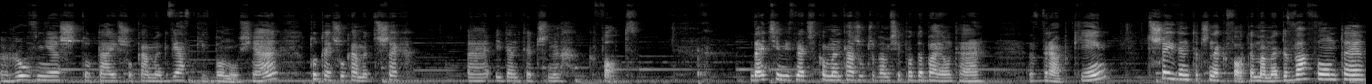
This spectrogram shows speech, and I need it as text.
Również tutaj szukamy gwiazdki w bonusie. Tutaj szukamy trzech e, identycznych kwot. Dajcie mi znać w komentarzu, czy Wam się podobają te zdrabki. Trzy identyczne kwoty. Mamy 2 funty,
